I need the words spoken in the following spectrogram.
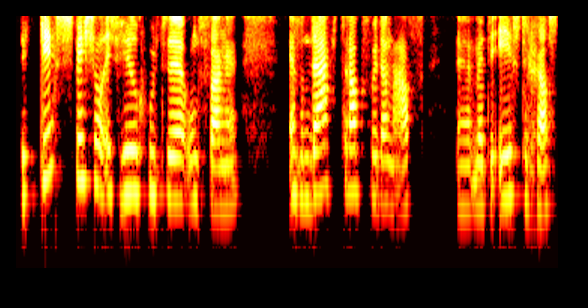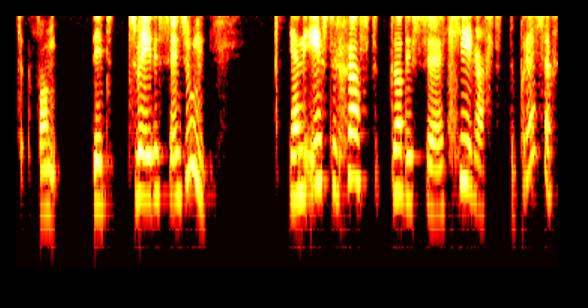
De kerstspecial is heel goed uh, ontvangen. En vandaag trappen we dan af uh, met de eerste gast van dit tweede seizoen. Ja, en de eerste gast, dat is uh, Gerard de Presser.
